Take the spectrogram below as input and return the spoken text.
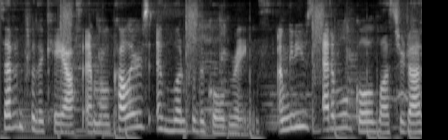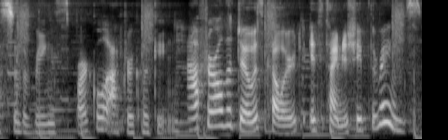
7 for the Chaos Emerald colors and 1 for the gold rings. I'm going to use edible gold luster dust so the rings sparkle after cooking. After all the dough is colored, it's time to shape the rings.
